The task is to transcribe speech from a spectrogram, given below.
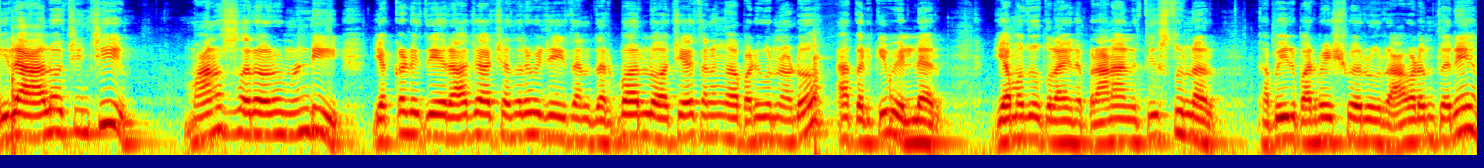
ఇలా ఆలోచించి మానస సరోవరం నుండి ఎక్కడైతే రాజా చంద్రవిజయ్ తన దర్బార్లో అచేతనంగా పడి ఉన్నాడో అక్కడికి వెళ్ళారు. యమదూతలు ఆయన ప్రాణాన్ని తీస్తున్నారు. కబీర్ పరమేశ్వరు రావడంతోనే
